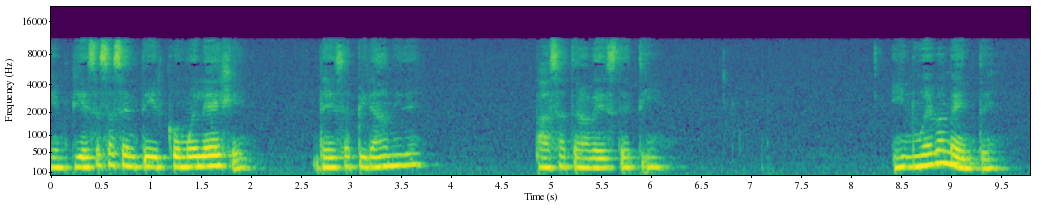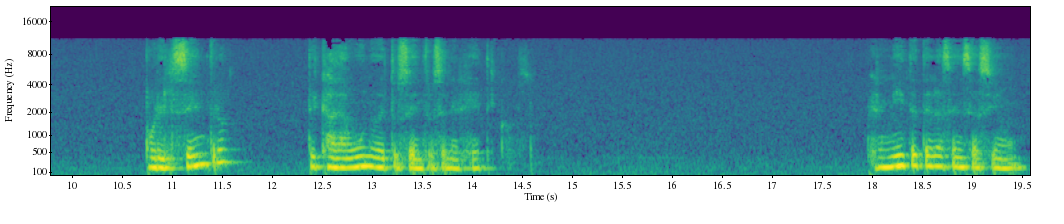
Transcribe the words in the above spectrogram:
Y empiezas a sentir cómo el eje de esa pirámide pasa a través de ti. Y nuevamente por el centro de cada uno de tus centros energéticos. Permítete la sensación.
